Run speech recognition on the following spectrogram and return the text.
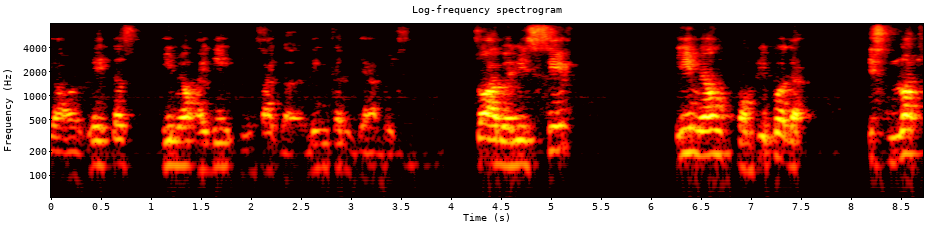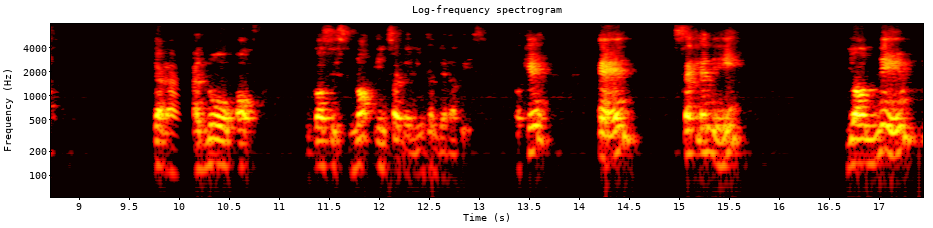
your latest email ID inside the Lincoln database. So I will receive email from people that is not that I know of because it's not inside the Lincoln database. Okay. And secondly, your name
